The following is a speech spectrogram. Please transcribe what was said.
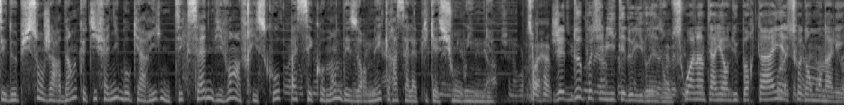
C'est depuis son jardin que Tiffany Boccari, une Texane vivant à Frisco, passe ses commandes désormais grâce à l'application Wing. J'ai deux possibilités de livraison, soit à l'intérieur du portail, soit dans mon allée.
